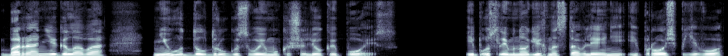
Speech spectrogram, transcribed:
баранья голова, не отдал другу своему кошелек и пояс. И после многих наставлений и просьб его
